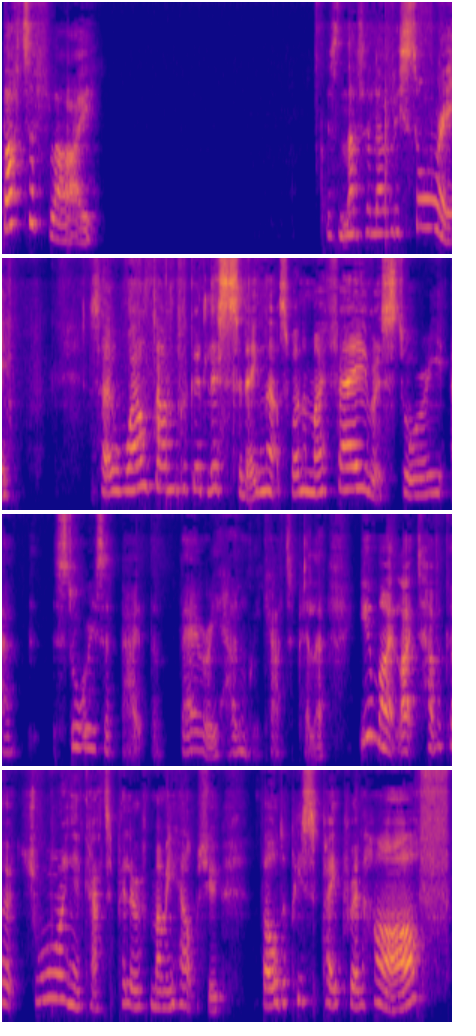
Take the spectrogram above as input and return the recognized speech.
butterfly. Isn't that a lovely story? So well done for good listening. That's one of my favourite story uh, stories about the very hungry caterpillar. You might like to have a go at drawing a caterpillar if mummy helps you. Fold a piece of paper in half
